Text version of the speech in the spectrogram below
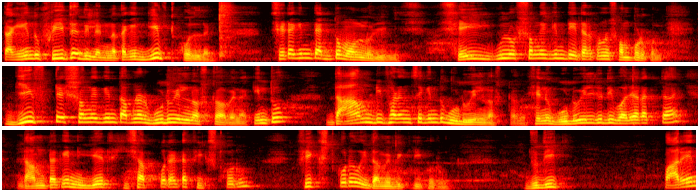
তাকে কিন্তু ফ্রিতে দিলেন না, তাকে গিফট করলেন। সেটা কিন্তু একদম অন্য জিনিস। সেইগুলোর সঙ্গে কিন্তু এটার কোনো সম্পর্ক নেই। গিফটের সঙ্গে কিন্তু আপনার গুডউইল নষ্ট হবে না। কিন্তু দাম ডিফারেন্সে কিন্তু গুডউইল নষ্ট হবে। সেজন্য গুডউইল যদি বজায় রাখতে হয়, দামটাকে নিজের হিসাব করে একটা ফিক্সড করুন। ফিক্সড করে ওই দামে বিক্রি করুন। যদি পারেন,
